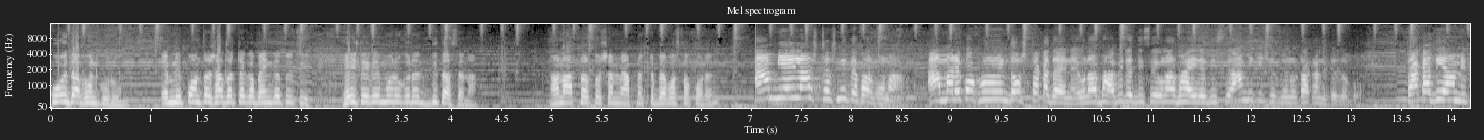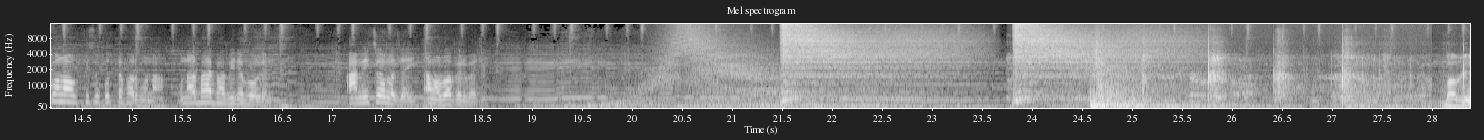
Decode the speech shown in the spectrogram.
কই দাফন করুম? এমনি পঞ্চাশ হাজার টাকা ব্যাংকে তুইছি সেই টাকাই মনে করেন দিতাছে না। এখন আপনার তো স্বামী আপনি একটা ব্যবস্থা করেন। আমি এই লাশ টাশ নিতে পারব না। আমারে কখনো দশ টাকা দেয় নাই ওনার ভাবিরে দিছে ওনার ভাইরে দিছে আমি কিসের জন্য টাকা নিতে যাব? টাকা দিয়ে আমি কোনো কিছু করতে পারব না ওনার ভাই ভাবিরে বলেন। আমি চলে যাই আমার বাপের বাড়ি। ভাবি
